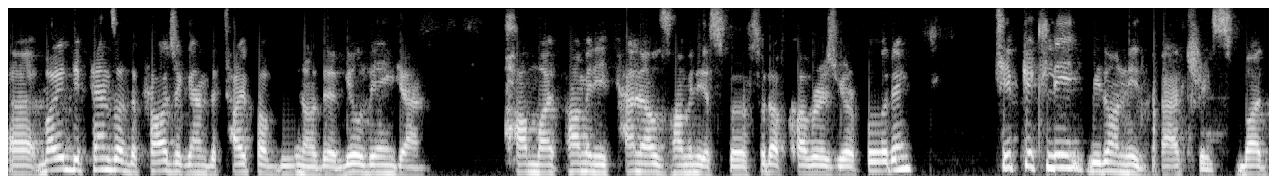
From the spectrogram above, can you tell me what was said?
Uh, but it depends on the project and the type of you know the building and how much how many panels, how many square foot of coverage we are putting. Typically, we don't need batteries, but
